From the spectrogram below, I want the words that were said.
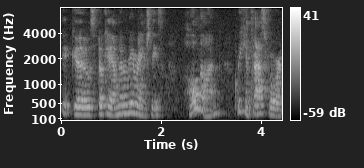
it goes, okay, I'm going to rearrange these. Hold on. We can fast forward.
